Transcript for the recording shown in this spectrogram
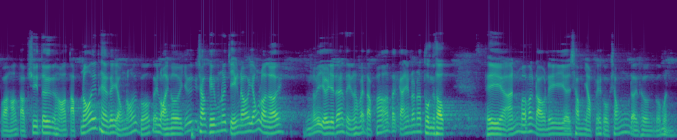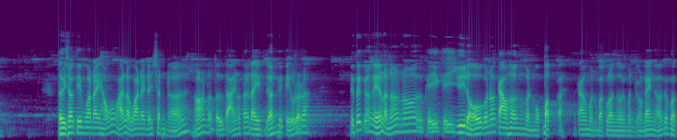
và họ tập suy tư, họ tập nói theo cái giọng nói của cái loài người chứ sau khi nói chuyện đâu, giống loài người. Nó ví dụ vậy đó thì nó phải tập hết, tất cả những đó nó thuần thục. Thì ảnh mới bắt đầu đi ờ, xâm nhập cái cuộc sống đời thường của mình. Từ sau kim qua đây, không phải là qua đây để sinh nở nó nó tự tại, nó tới đây đến cái kiểu đó đó. Thì tức có nghĩa là nó nó, cái cái duy độ của nó cao hơn mình một bậc à cao hơn mình bậc loài người, mình còn đang ở cái vật,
